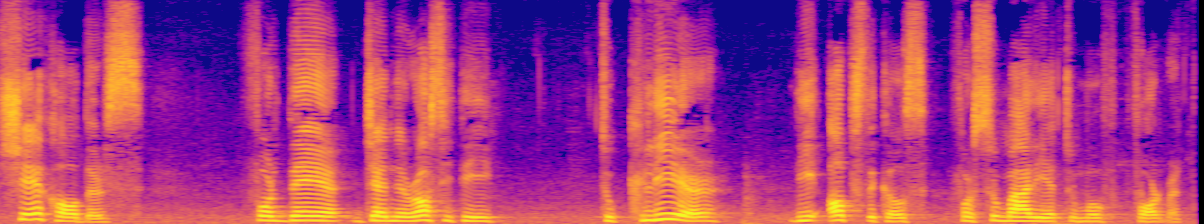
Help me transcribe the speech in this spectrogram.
shareholders for their generosity to clear the obstacles for Somalia to move forward.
